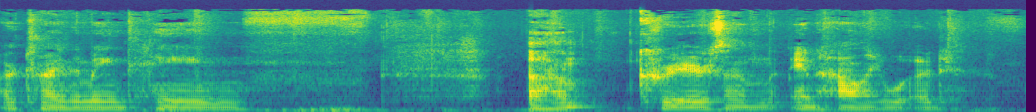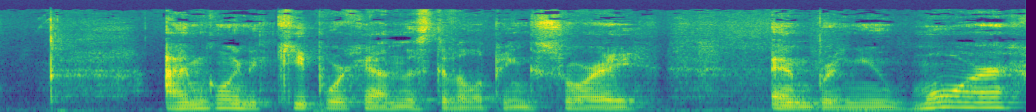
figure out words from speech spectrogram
are trying to maintain um, careers in, in hollywood i'm going to keep working on this developing story and bring you more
